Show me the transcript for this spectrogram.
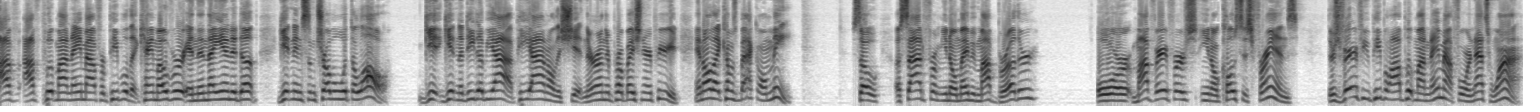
I've I've put my name out for people that came over and then they ended up getting in some trouble with the law get getting a DWI PI and all this shit and they're on their probationary period and all that comes back on me so aside from you know maybe my brother or my very first, you know, closest friends, there's very few people I'll put my name out for, and that's why.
